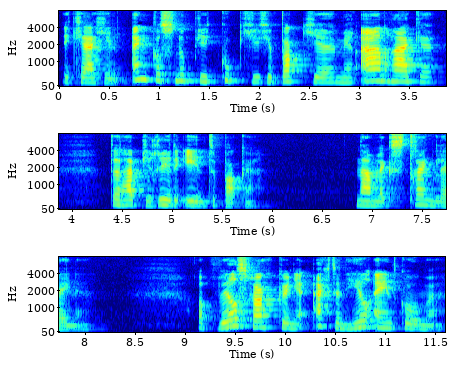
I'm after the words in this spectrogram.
Ik ga geen enkel snoepje, koekje, gebakje meer aanraken. Dan heb je reden 1 te pakken. Namelijk streng lijnen. Op wilskracht kun je echt een heel eind komen.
